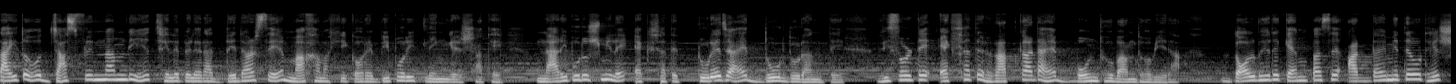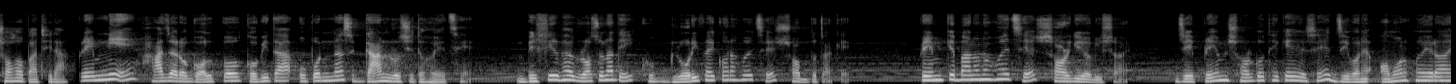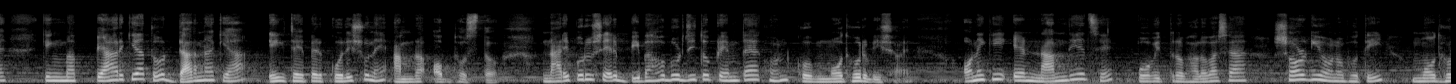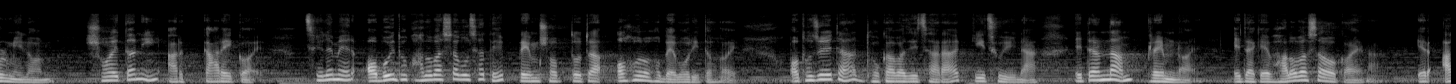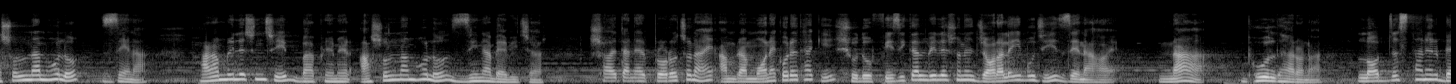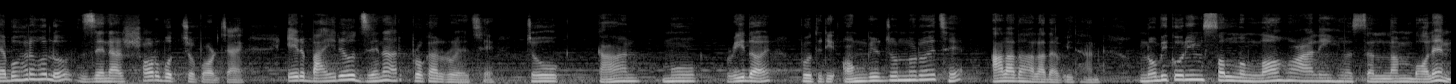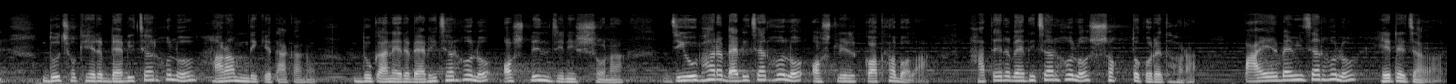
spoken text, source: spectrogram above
তাই তো জাসফ্রিন নাম দিয়ে ছেলেপেলেরা দেদার্সে মাখামাখি করে বিপরীত লিঙ্গের সাথে। নারী পুরুষ মিলে একসাথে ট্যুরে যায় দূর দূরান্তে। রিসোর্টে একসাথে রাত কাটায় বন্ধু বান্ধবীরা দলভেদে ক্যাম্পাসে আড্ডায় মেতে ওঠে সহপাঠীরা। প্রেম নিয়ে হাজারো গল্প, কবিতা, উপন্যাস, গান রচিত হয়েছে। বেশিরভাগ রচনাতেই খুব গ্লোরিফাই করা হয়েছে শব্দটাকে। প্রেমকে বানানো হয়েছে স্বর্গীয় বিষয়। যে প্রেম স্বর্গ থেকে এসে জীবনে অমর হয়ে রয়, কিংবা প্যার কিয়া তো ডারনা কিয়া, এই টাইপের কলি শুনে আমরা অভ্যস্ত। নারী পুরুষের বিবাহবর্জিত প্রেমটা এখন খুব মধুর বিষয়। অনেকেই এর নাম দিয়েছে পবিত্র ভালোবাসা, স্বর্গীয় অনুভূতি, মধুর মিলন। শয়তানি আর কারে কয়? ছেলেমেয়ের অবৈধ ভালোবাসা বোঝাতে প্রেম শব্দটা অহরহ ব্যবহৃত হয়। অথচ এটা ধোকাবাজি ছাড়া কিছুই না। এটার নাম প্রেম নয়। এটাকে ভালোবাসাও কয় না। এর আসল নাম হলো জেনা। হারাম রিলেশনশিপ বা প্রেমের আসল নাম হলো জিনা ব্যবিচার। শয়তানের প্ররোচনায় আমরা মনে করে থাকি শুধু ফিজিক্যাল রিলেশনে জড়ালেই বুঝি জেনা হয়। না, ভুল ধারণা। লজ্জাস্থানের ব্যবহার হলো জেনার সর্বোচ্চ পর্যায়। এর বাইরেও জেনার প্রকার রয়েছে। চোখ, কান, মুখ, হৃদয় প্রতিটি অঙ্গের জন্য রয়েছে আলাদা আলাদা বিধান। নবী করিম সাল্লাহ আলিহাসাল্লাম বলেন, দু চোখের ব্যবিচার হলো হারাম দিকে তাকানো, দোকানের ব্যবিচার হলো অশ্লীল জিনিস শোনা জিউভার ব্যবিচার হলো অশ্লীল কথা বলা, হাতের ব্যবিচার হলো শক্ত করে ধরা, পায়ের ব্যবিচার হলো হেঁটে যাওয়া।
